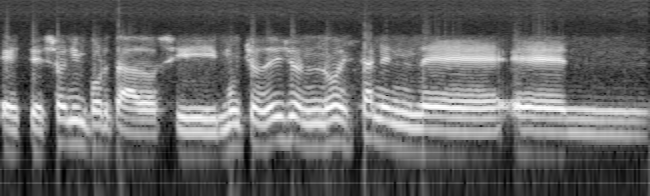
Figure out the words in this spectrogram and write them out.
este, son importados y muchos de ellos no están en, eh,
